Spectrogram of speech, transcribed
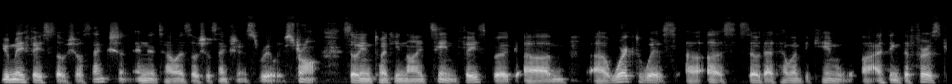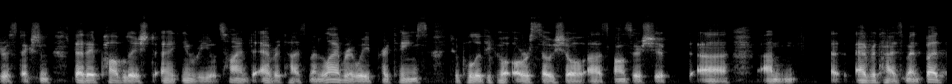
you may face social sanction. And Taiwan social sanction is really strong. So in 2019, Facebook um, uh, worked with uh, us so that Taiwan became, uh, I think, the first jurisdiction that they published uh, in real time the advertisement library pertains to political or social uh, sponsorship uh, um, advertisement. But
